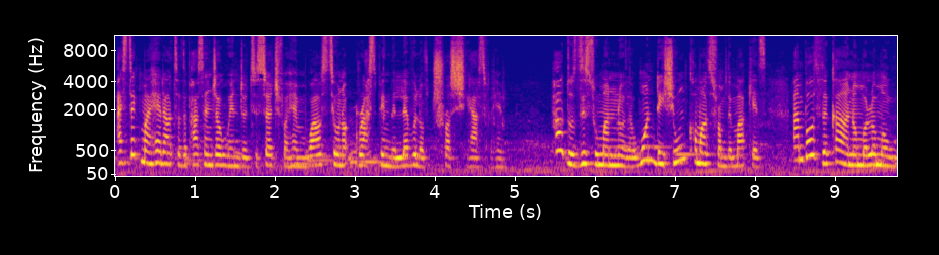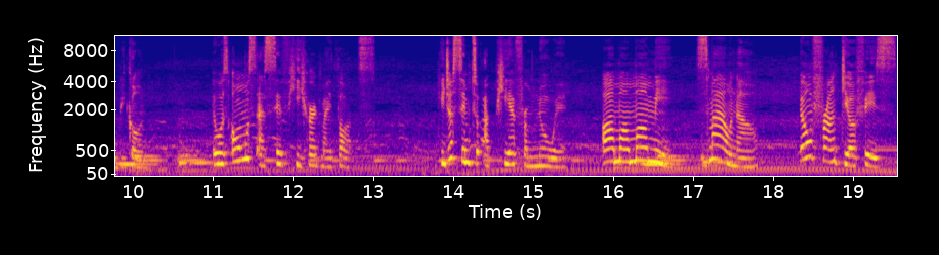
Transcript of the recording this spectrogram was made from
I stick my head out of the passenger window to search for him while still not grasping the level of trust she has for him. How does this woman know that one day she won't come out from the market and both the car and Omolomo will be gone? It was almost as if he heard my thoughts. He just seemed to appear from nowhere. Oh, my mommy, smile now. Don't frank your face.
